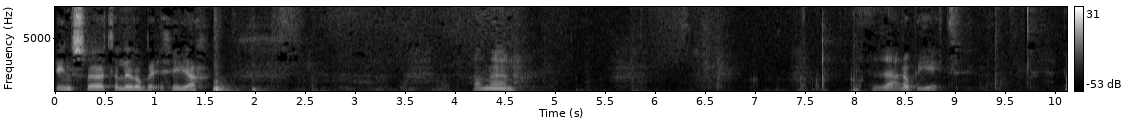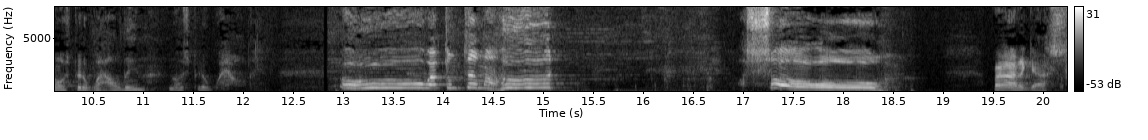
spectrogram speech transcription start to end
insert a little bit here, and then that'll be it. Nice bit of welding. Nice bit of welding. Oh, welcome to my hood. So, ran out of gas.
